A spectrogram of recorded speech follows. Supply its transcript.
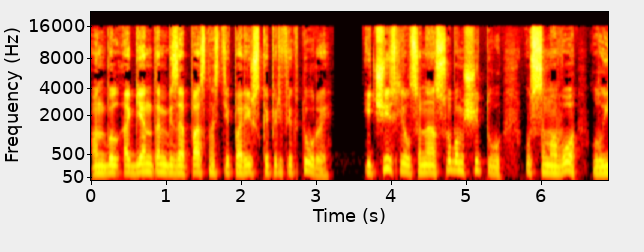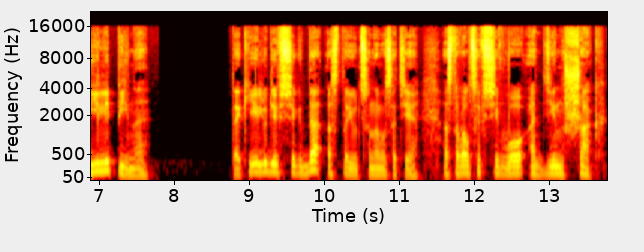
Он был агентом безопасности Парижской префектуры — и числился на особом счету у самого Луи Лепина. Такие люди всегда остаются на высоте. Оставался всего один шаг.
